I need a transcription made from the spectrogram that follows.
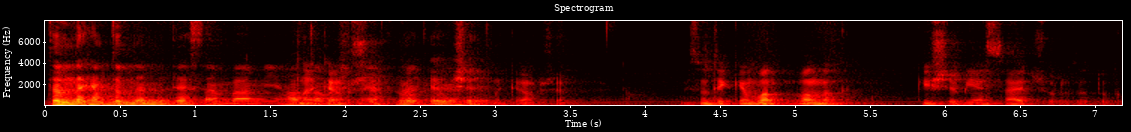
több, nekem több nem jut eszembe, ami hatalmas. Nekem sem. Nekem sem. Nekem sem. Viszont van, vannak kisebb ilyen side sorozatok.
